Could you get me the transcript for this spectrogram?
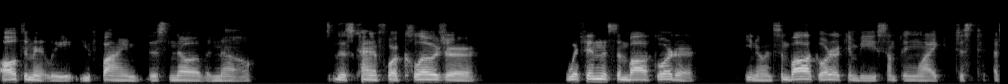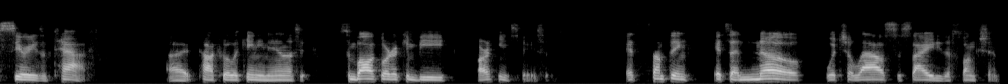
ultimately you find this no of a no this kind of foreclosure within the symbolic order you know and symbolic order can be something like just a series of tasks uh, talk to a lacanian analyst symbolic order can be parking spaces it's something it's a no which allows society to function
